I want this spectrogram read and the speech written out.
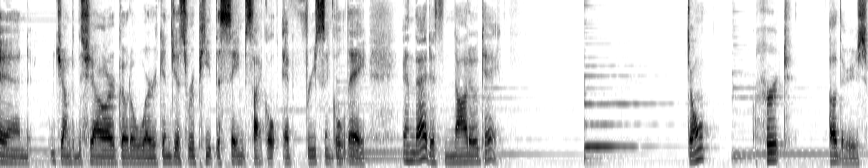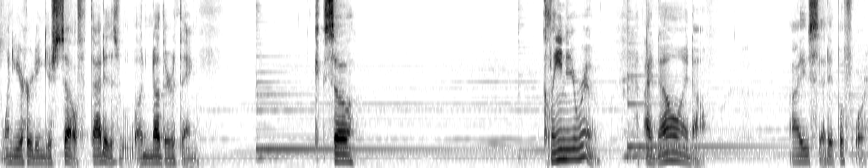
And jump in the shower, go to work, and just repeat the same cycle every single day. And that is not okay. Don't hurt others when you're hurting yourself. That is another thing. So, clean your room. I know, I know. I've said it before.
